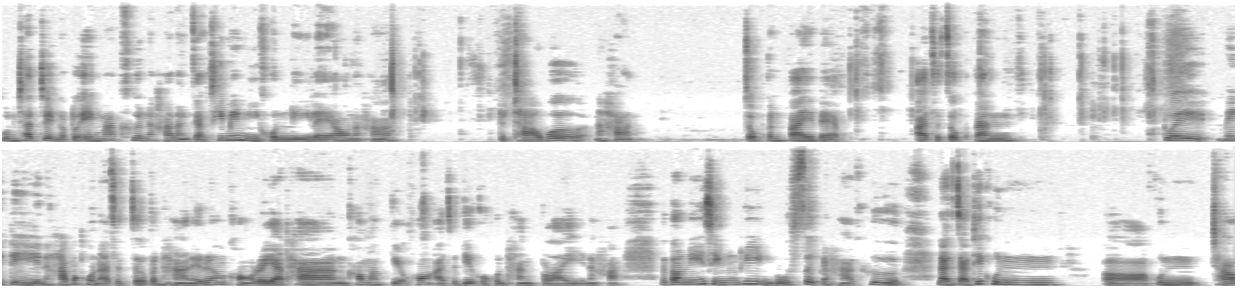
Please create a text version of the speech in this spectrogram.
คุณชัดเจนกับตัวเองมากขึ้นนะคะ หลังจากที่ไม่มีคนนี้แล้วนะคะ The Tower นะคะ จบกันไปแบบ อาจจะจบกันด้วยไม่ดีนะคะ บางคนอาจจะเจอปัญหาในเรื่องของระยะทางเข้ามาเกี่ยวข้องอาจจะดีลกับคนทางไกลนะคะ แต่ตอนนี้สิ่งหนึ่งที่หญิงรู้สึกนะคะ คือหลังจากที่คุณเอ่อคุณชาว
